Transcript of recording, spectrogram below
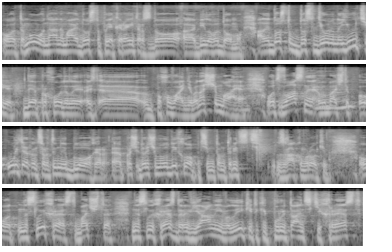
От, тому вона не має доступу як Reuters до е, Білого Дому. Але доступ до стадіону на Юті, де проходили е, поховання, вона ще має. От, власне, ви бачите, ультраконсервативний блогер. е, До речі, молодий хлопець, йому там 30 з гаком років. От, несли хрест, бачите, несли хрест, дерев'яний, великий, такий пуританський хрест,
